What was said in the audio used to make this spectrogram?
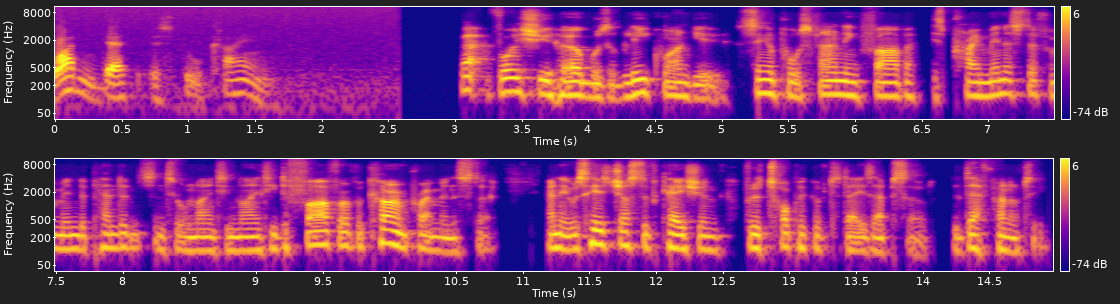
one death is too kind. That voice you heard was of Lee Kuan Yew, Singapore's founding father, is Prime Minister from independence until 1990, the father of a current Prime Minister, and it was his justification for the topic of today's episode, the death penalty.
